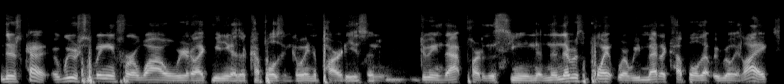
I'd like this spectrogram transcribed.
there's kind of we were swinging for a while. We were like meeting other couples and going to parties and doing that part of the scene. And then there was a point where we met a couple that we really liked,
